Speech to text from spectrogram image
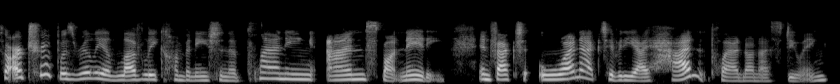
So our trip was really a lovely combination of planning and spontaneity. In fact, one activity I hadn't planned on us doing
